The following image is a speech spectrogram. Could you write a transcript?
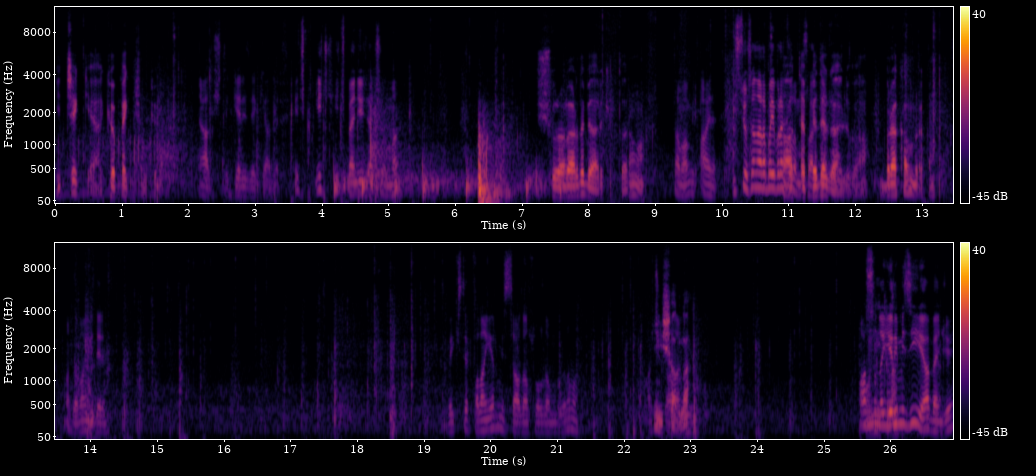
Gidecek ya. Köpek çünkü. Al işte geri zekalı herif. Hiç hiç hiç bence hiç açılma. Şuralarda bir hareket var ama. Tamam aynen. İstiyorsan arabayı Daha bırakalım bu tepede saatten galiba. Bırakalım bırakalım. O zaman gidelim. Backstep falan yer miyiz sağdan soldan buradan ama. Açık İnşallah. Aslında 12 lan. yerimiz iyi ya bence.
